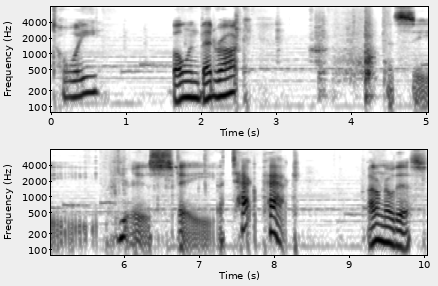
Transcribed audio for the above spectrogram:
toy Bolin Bedrock. Let's see. Here is a attack pack. I don't know this.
